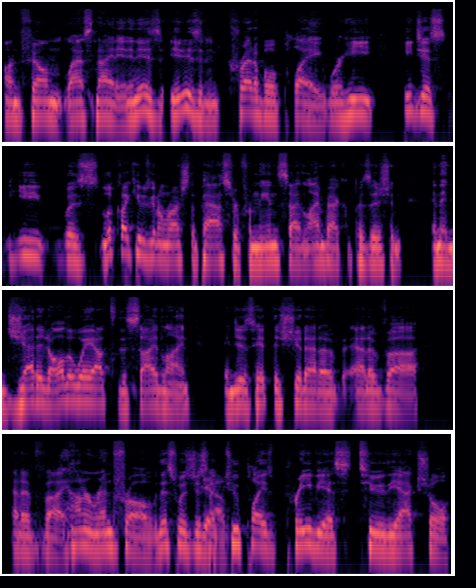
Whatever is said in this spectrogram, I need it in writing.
on film last night, and it is it is an incredible play where he he just he was looked like he was going to rush the passer from the inside linebacker position and then jetted all the way out to the sideline and just hit the shit out of out of uh, out of uh, Hunter Renfrow. This was just yeah. like two plays previous to the actual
